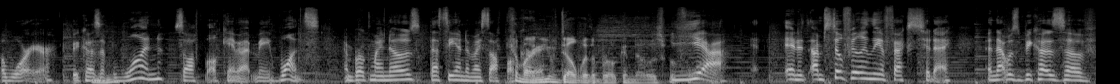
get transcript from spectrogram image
a warrior because Mm-hmm. if one softball came at me once and broke my nose, that's the end of my softball Come career. on, you've dealt with a broken nose before. Yeah, and it, I'm still feeling the effects today, and that was because of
